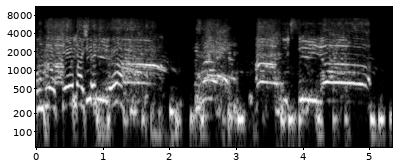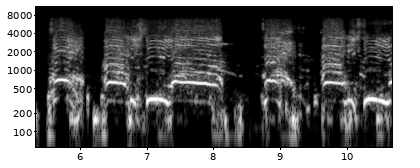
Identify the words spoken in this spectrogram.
Um bloqueio bastante forte. Anistia! Sem anistia! Sem anistia!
